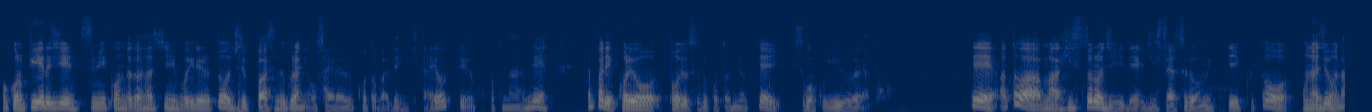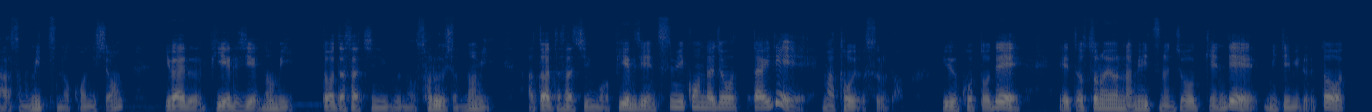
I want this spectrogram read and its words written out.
この PLGA に積み込んだダサチームを入れると10%ぐらいに抑えられることができたよっていうことなので、やっぱりこれを投与することによってすごく有用やと。で、あとはまあヒストロジーで実際それを見ていくと、同じようなその3つのコンディション、いわゆる PLGA のみとダサチームのソリューションのみ、あとはダサチームを PLGA に積み込んだ状態でまあ投与すると。いうことで、えーと、そのような3つの条件で見てみると、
